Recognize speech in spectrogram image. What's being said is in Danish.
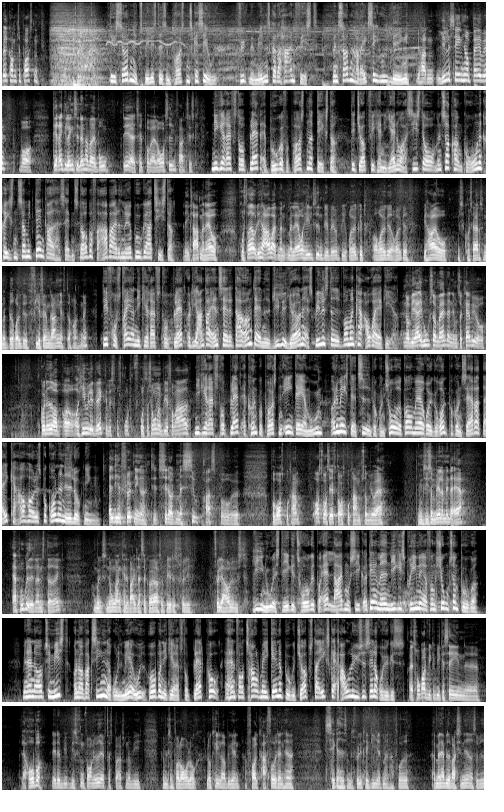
Velkommen til Posten. Det er sådan et spillested, som Posten skal se ud. Fyldt med mennesker, der har en fest. Men sådan har der ikke set ud længe. Vi har den lille scene heroppe bagved, hvor det er rigtig længe siden, den har været i brug. Det er tæt på hvert år siden, faktisk. Nicky Refstrup Blatt er booker for Posten og Dexter. Det job fik han i januar sidste år, men så kom coronakrisen, som i den grad har sat en stopper for arbejdet med at booke artister. Det er klart, man er jo frustreret over det her arbejde, man, man laver hele tiden, bliver ved med at blive rykket og rykket og rykket. Vi har jo sige, koncerter, som er blevet rykket 4-5 gange efterhånden. Ikke? Det frustrerer Nicky Refstrup Blatt og de andre ansatte, der har omdannet et lille hjørne af spillestedet, hvor man kan afreagere. Når vi er i hus om mandagen, jamen, så kan vi jo gå ned og, og, og hive lidt vægt, hvis frustrationerne bliver for meget. Nicky Refstrup Blatt er kun på posten en dag om ugen, og det meste af tiden på kontoret går med at rykke rundt på koncerter, der ikke kan afholdes på grund af nedlukningen. Alle de her flytninger det sætter et massivt pres på, øh, på vores program. Også vores efterårsprogram, som jo er, kan man sige, som mere eller mindre er, er booket et eller andet sted. Ikke? Og man kan sige, at nogle gange kan det bare ikke lade sig gøre, og så bliver det selvfølgelig selvfølgelig aflyst. Lige nu er stikket trukket på al live musik, og dermed Nikis primære funktion som booker. Men han er optimist, og når vaccinen er rullet mere ud, håber Nicky Refstrup Blad på, at han får travlt med igen at booke jobs, der ikke skal aflyses eller rykkes. Jeg tror godt, vi kan, vi kan se en, øh, eller håber lidt, at vi, vi får en øget efterspørgsel, når vi, når vi ligesom får lov at lukke, lukke helt op igen, og folk har fået den her sikkerhed, som det selvfølgelig kan give, at man har fået, at man er blevet vaccineret osv.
